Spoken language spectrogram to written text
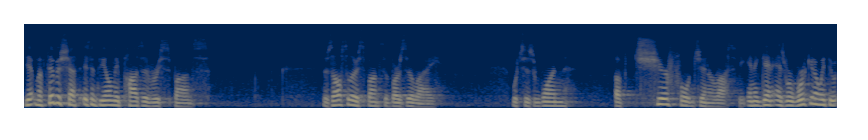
Yet Mephibosheth isn't the only positive response. There's also the response of Barzillai, which is one of cheerful generosity. And again, as we're working our way through,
